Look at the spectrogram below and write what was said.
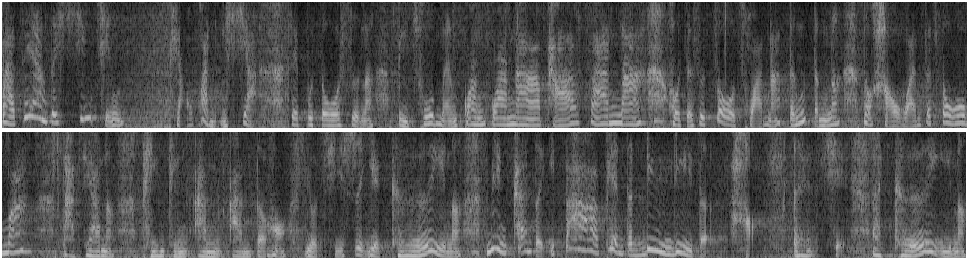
把这样的心情。调换一下，这不都是呢？比出门观光啊、爬山呐，或者是坐船啊等等呢，都好玩的多吗？大家呢平平安安的哈，有其事也可以呢，面看的一大片的绿绿的草。而且，啊，可以呢，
